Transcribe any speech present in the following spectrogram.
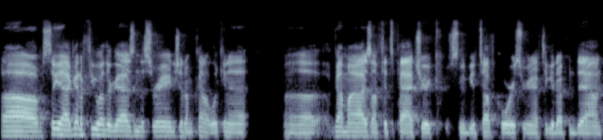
Um, so yeah, I got a few other guys in this range that I'm kind of looking at. Uh, I got my eyes on Fitzpatrick. It's going to be a tough course. We're going to have to get up and down.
